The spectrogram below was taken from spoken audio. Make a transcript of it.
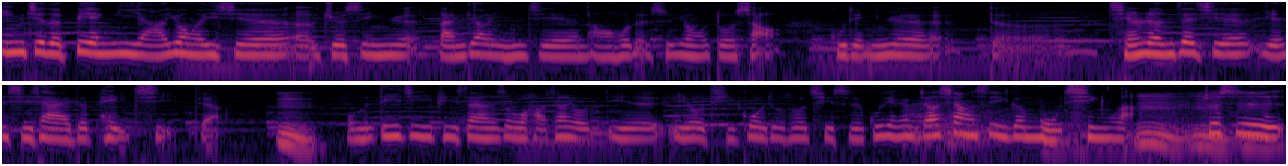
音阶的变异啊，用了一些呃爵士音乐蓝调音阶，然后或者是用了多少古典音乐的前人这些沿袭下来的配器这样。嗯我们第一季 EP 三的时候，我好像有也也有提过，就是说其实古典乐比较像是一个母亲啦，嗯，嗯就是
